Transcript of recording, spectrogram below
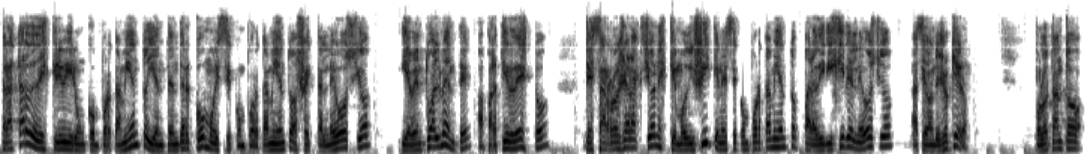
tratar de describir un comportamiento y entender cómo ese comportamiento afecta al negocio y eventualmente, a partir de esto, desarrollar acciones que modifiquen ese comportamiento para dirigir el negocio hacia donde yo quiero. Por lo tanto,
